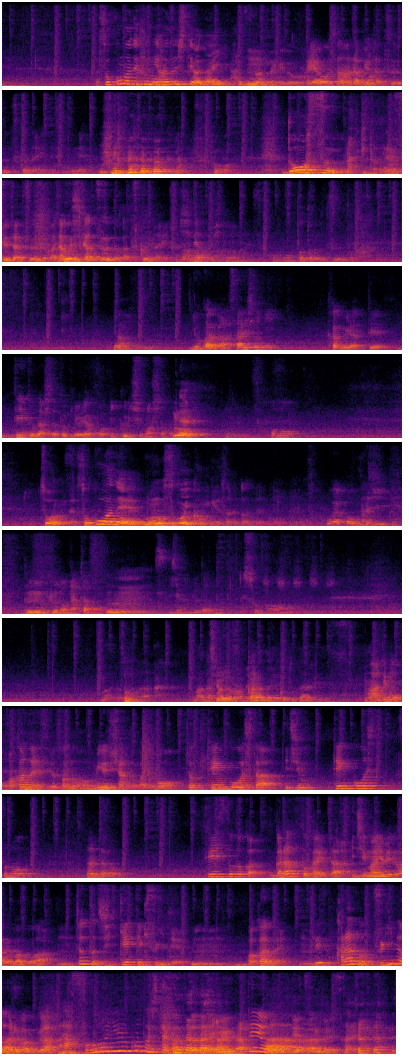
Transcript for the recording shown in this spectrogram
そこまで踏み外してはないはずなんだけど、早尾さんラピュタ2作んないですもんね。どうすんのラピュタラピュタ2とかナウシカ2とか作んないですしねあの人。はトトロ2とかでも余暇が最初に家具やってテント出した時はやっぱびっくりしましたもんね。そこのそうなんだよ。そこはねものすごい歓迎こはやっぱ同じグループの中のうん。ジャンルだった。そうそうそうそう。まだまだまだまだわからないことだらけです。まあでも分かんないですよ。そのミュージシャンとかでもちょっと転校した一転校しそのなんだろう。テイストとかガラッと変えた1枚目のアルバムはうん。ちょっと実験的すぎてうん分かんない、ん。でからの次のアルバムが、あそういうことしたかったなら言ってよってやつあるじゃないですか。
